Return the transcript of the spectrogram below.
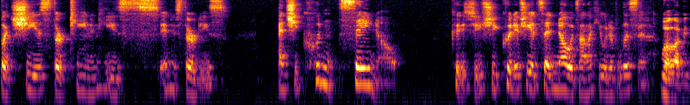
but she is thirteen and he's in his thirties, and she couldn't say no. Cause she she could if she had said no, it's not like he would have listened. Well, I mean,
